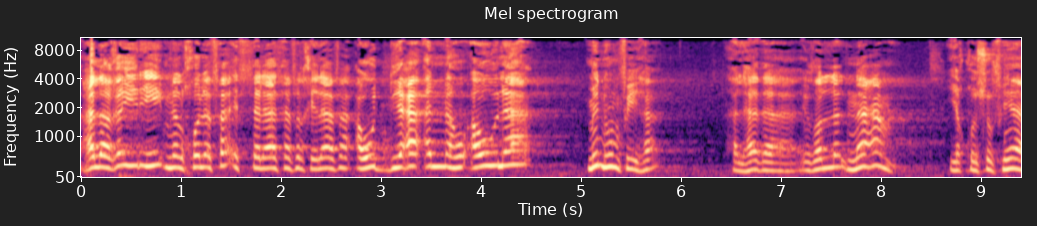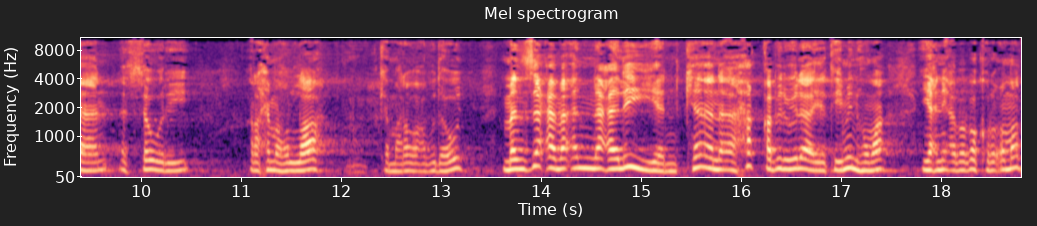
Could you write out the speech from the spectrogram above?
على غيره من الخلفاء الثلاثة في الخلافة أو ادعى أنه أولى منهم فيها. هل هذا يضلل؟ نعم يقول سفيان الثوري رحمه الله كما روى أبو داود من زعم أن عليا كان أحق بالولاية منهما يعني أبا بكر وعمر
